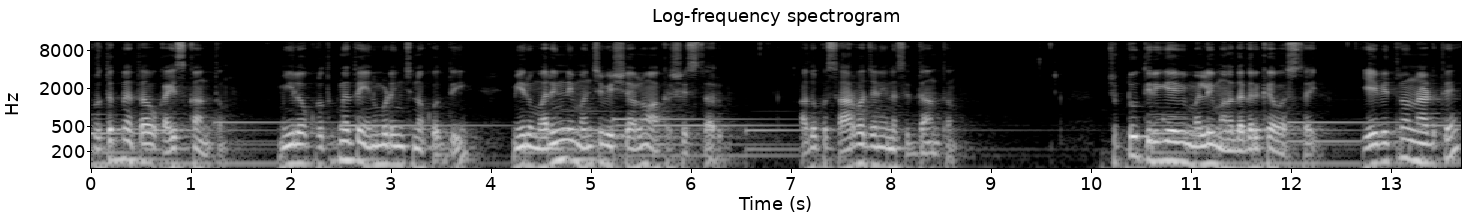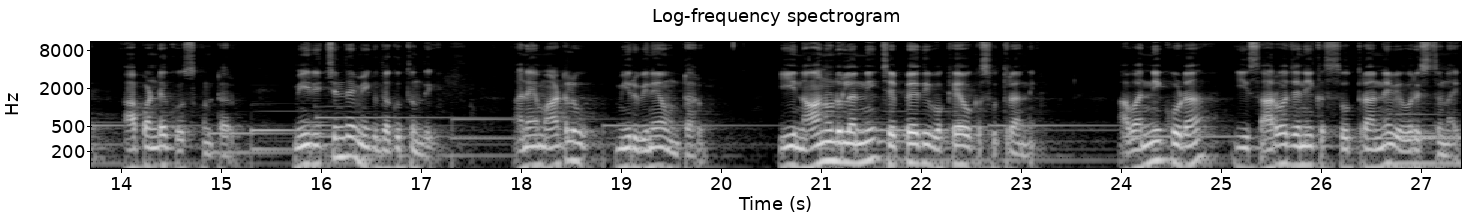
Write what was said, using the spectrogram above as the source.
కృతజ్ఞత ఒక అయస్కాంతం. మీలో కృతజ్ఞత ఇనుమడించిన కొద్దీ మీరు మరిన్ని మంచి విషయాలను ఆకర్షిస్తారు. అదొక సార్వజనీన సిద్ధాంతం. చుట్టూ తిరిగేవి మళ్ళీ మన దగ్గరికే వస్తాయి. ఏ విత్తనం నాటితే ఆ పండే కోసుకుంటారు. మీరిచ్చిందే మీకు దగ్గుతుంది అనే మాటలు మీరు వినే ఉంటారు. ఈ నానుడులన్నీ చెప్పేది ఒకే ఒక సూత్రాన్ని. అవన్నీ కూడా ఈ సార్వజనిక సూత్రాన్నే వివరిస్తున్నాయి.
